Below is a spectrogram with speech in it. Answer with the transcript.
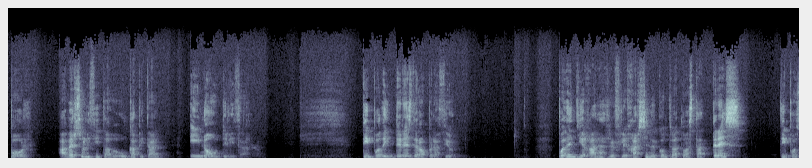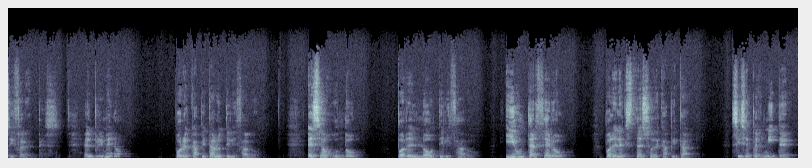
por haber solicitado un capital y no utilizarlo. Tipo de interés de la operación. Pueden llegar a reflejarse en el contrato hasta tres tipos diferentes. El primero, por el capital utilizado. El segundo, por el no utilizado. Y un tercero, por el exceso de capital, si se permite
